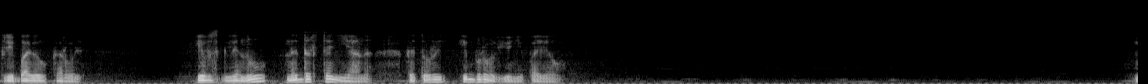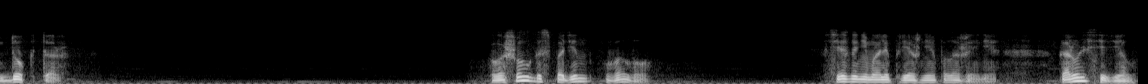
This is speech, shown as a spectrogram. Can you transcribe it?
прибавил король. И взглянул на Д'Артаньяна, который и бровью не повел. Доктор Вошел господин Вало. Все занимали прежнее положение. Король сидел.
